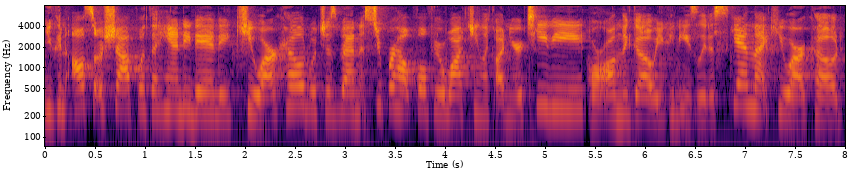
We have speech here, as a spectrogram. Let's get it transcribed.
You can also shop with a handy dandy QR code, which has been super helpful if you're watching like on your TV or on the go. You can easily just scan that QR code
